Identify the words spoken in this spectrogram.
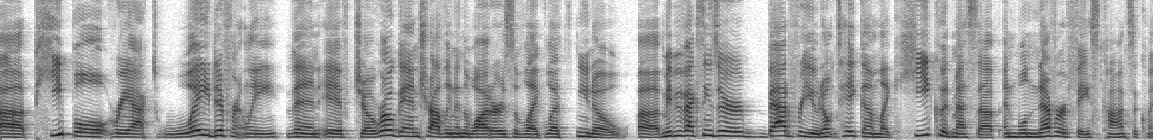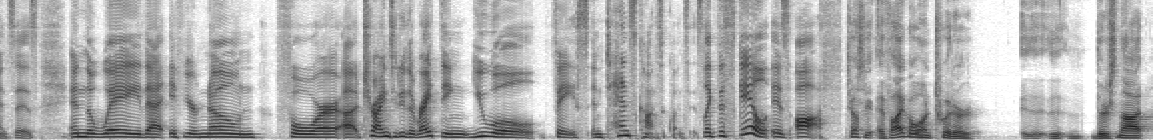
uh, people react way differently than if Joe Rogan traveling in the waters of like, let's, you know, uh, maybe vaccines are bad for you, don't take them. Like he could mess up and will never face consequences in the way that if you're known for uh, trying to do the right thing, you will face intense consequences. Like the scale is off. Chelsea, if I go on Twitter, uh, there's not,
